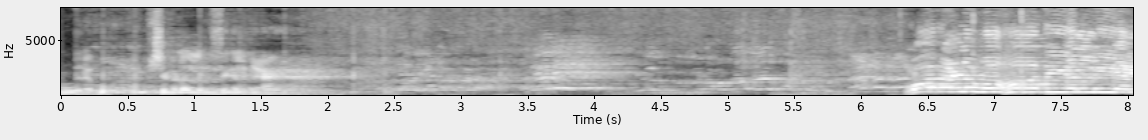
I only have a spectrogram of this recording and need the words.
ಒಂದರೆ ಮೂರು ನಿಮಿಷಗಳಲ್ಲಿ ಸಿಗಲಿದೆ. ಮರಳುವ ಹಾದಿಯಲ್ಲಿಯೇ.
